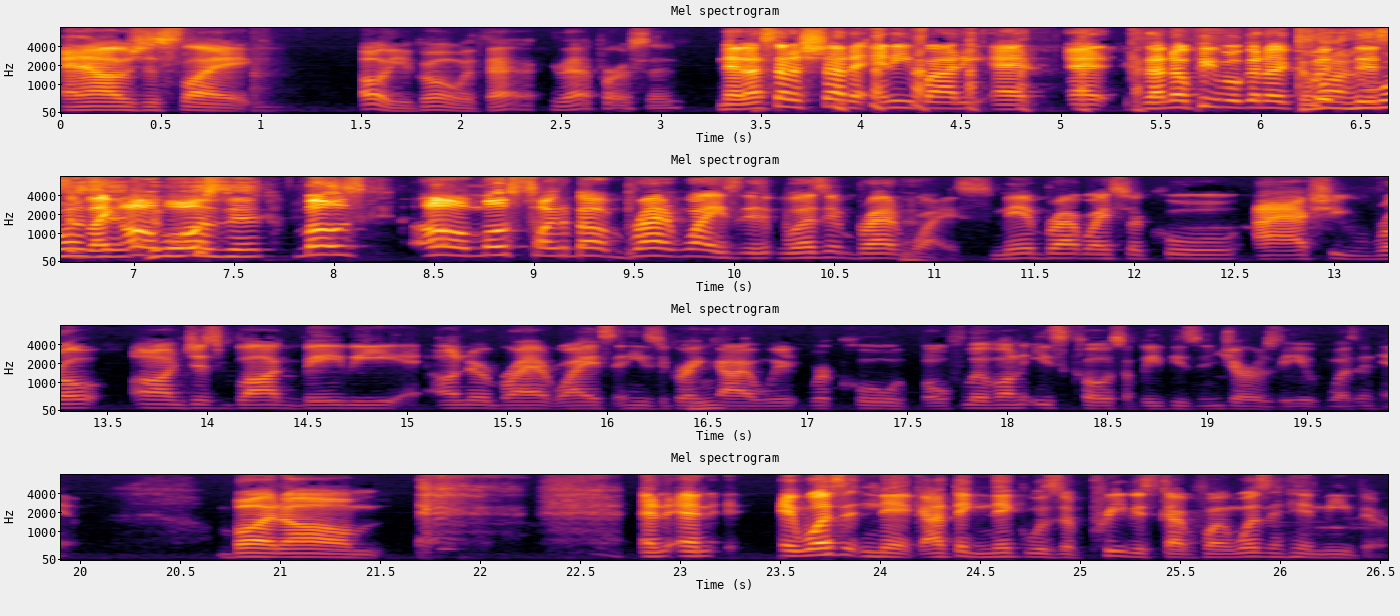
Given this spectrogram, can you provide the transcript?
and I was just like, "Oh, you're going with that that person?" Now that's not a shot at anybody at at because I know people are gonna click on, this and like, "Oh, who most most Oh, most talking about Brad Weiss. It wasn't Brad Weiss. Me and Brad Weiss are cool. I actually wrote on just Blog Baby under Brad Weiss, and he's a great mm-hmm. guy. We, are cool. We both live on the East Coast. I believe he's in Jersey. It wasn't him, but um, and and it wasn't Nick. I think Nick was the previous guy before. It wasn't him either.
